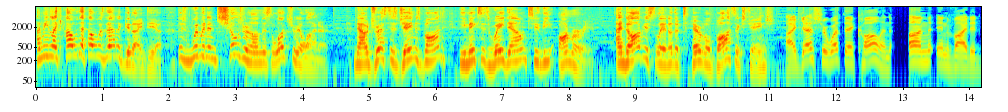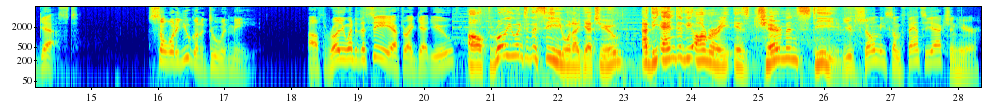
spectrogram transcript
I mean, like, how the hell was that a good idea? There's women and children on this luxury liner. Now, dressed as James Bond, he makes his way down to the armory. And obviously, another terrible boss exchange. I guess you're what they call an uninvited guest. So, what are you gonna do with me? I'll throw you into the sea after I get you. I'll throw you into the sea when I get you. At the end of the armory is Chairman Steve. You've shown me some fancy action here.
